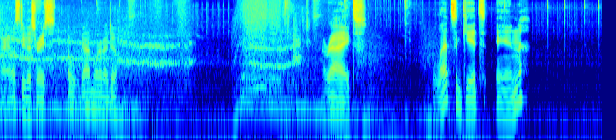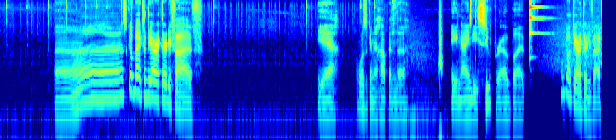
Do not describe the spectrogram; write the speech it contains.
Alright, let's do this race. Oh god, what did I do? Alright. Let's get in. Uh, let's go back to the R35. Yeah, I was gonna hop in the A90 Supra, but we'll go with the R35.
